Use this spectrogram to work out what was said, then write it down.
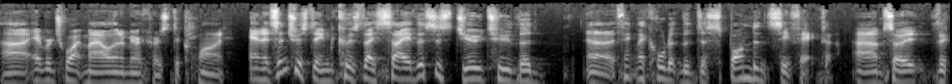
uh, average white male in America has declined. And it's interesting because they say this is due to the, uh, I think they called it the despondency factor. Um, so the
